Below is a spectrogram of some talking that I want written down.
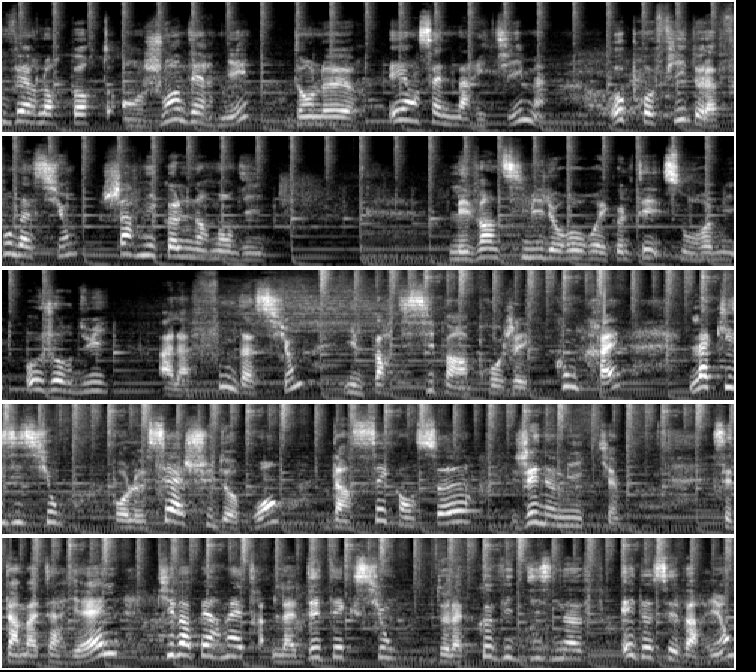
ouvert leurs portes en juin dernier, dans l'Eure et en Seine-Maritime, au profit de la Fondation Charles-Nicolle Normandie. Les 26 000 euros récoltés sont remis aujourd'hui à la Fondation. Ils participent à un projet concret, l'acquisition pour le CHU de Rouen d'un séquenceur génomique. C'est un matériel qui va permettre la détection de la Covid-19 et de ses variants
